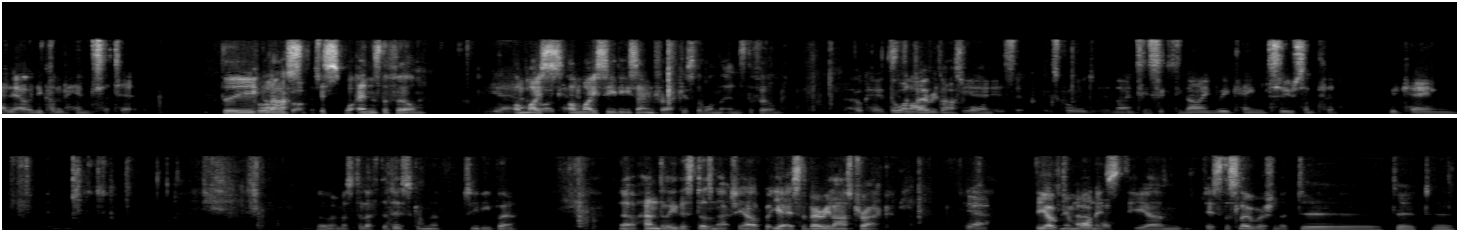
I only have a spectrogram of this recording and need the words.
and it only kind of hints at it. the last got- it's what ends the film. Yeah. on my oh, okay. on my CD soundtrack is the one that ends the film. Okay, It's the one the very I've got last here one. is it's called 1969. We came to something. We came. Oh, it must have left the disc in the CD player. No, handily this doesn't actually have, but yeah, it's the very last track. Yeah. The opening one Okay. is the um, it's the slow version, the duh, duh, duh.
